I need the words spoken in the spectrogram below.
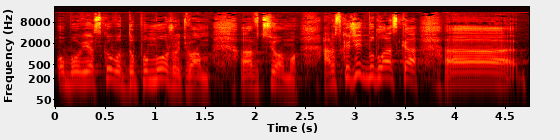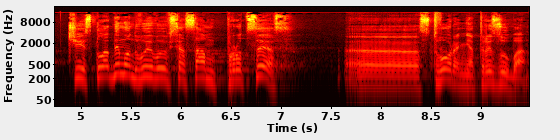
обов'язково допоможуть вам а, в цьому. А розкажіть, будь ласка, чи складним от виявився сам процес е, створення тризуба?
